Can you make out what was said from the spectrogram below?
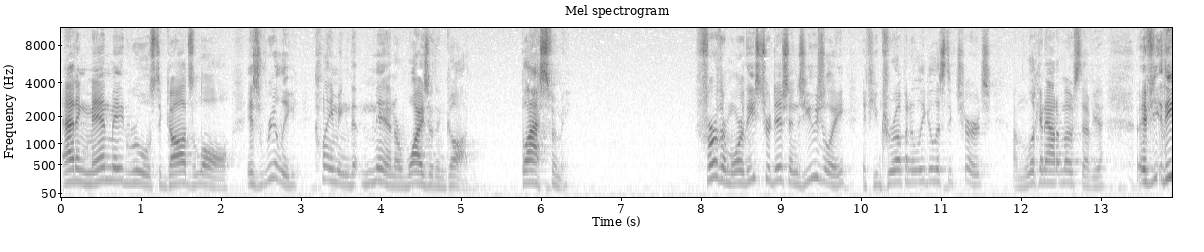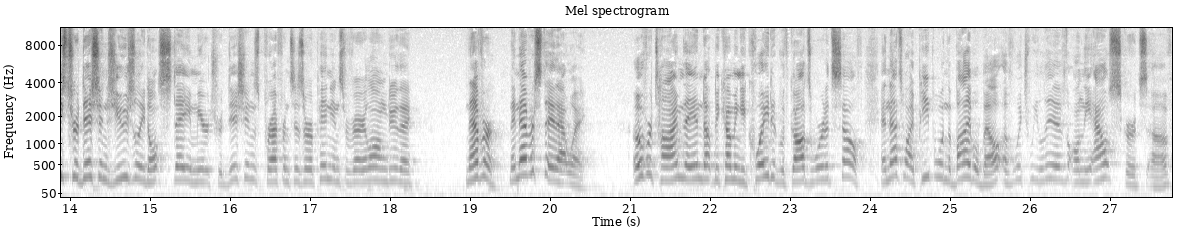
adding man made rules to God's law, is really claiming that men are wiser than God. Blasphemy. Furthermore, these traditions usually, if you grew up in a legalistic church, I'm looking out at most of you. If you, these traditions usually don't stay mere traditions, preferences, or opinions for very long, do they? Never. They never stay that way. Over time, they end up becoming equated with God's Word itself. And that's why people in the Bible Belt, of which we live on the outskirts of,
